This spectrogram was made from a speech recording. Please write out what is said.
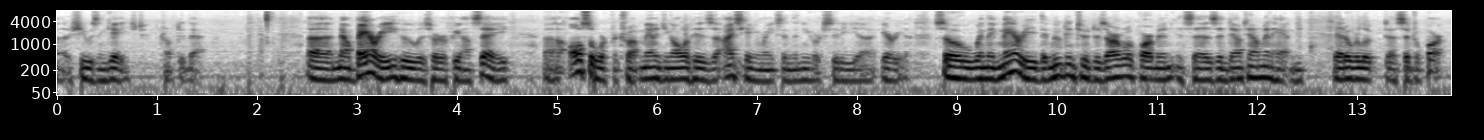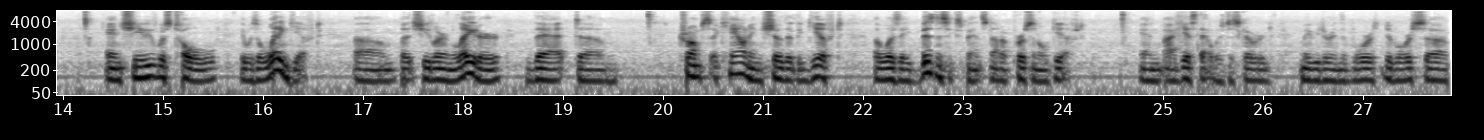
uh, she was engaged, Trump did that. Uh, now Barry, who was her fiance, uh, also worked for Trump, managing all of his ice skating rinks in the New York City uh, area. So when they married, they moved into a desirable apartment, it says, in downtown Manhattan that overlooked Central Park. And she was told it was a wedding gift. Um, but she learned later that um, Trump's accounting showed that the gift uh, was a business expense, not a personal gift. And I guess that was discovered maybe during the divorce, divorce uh,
